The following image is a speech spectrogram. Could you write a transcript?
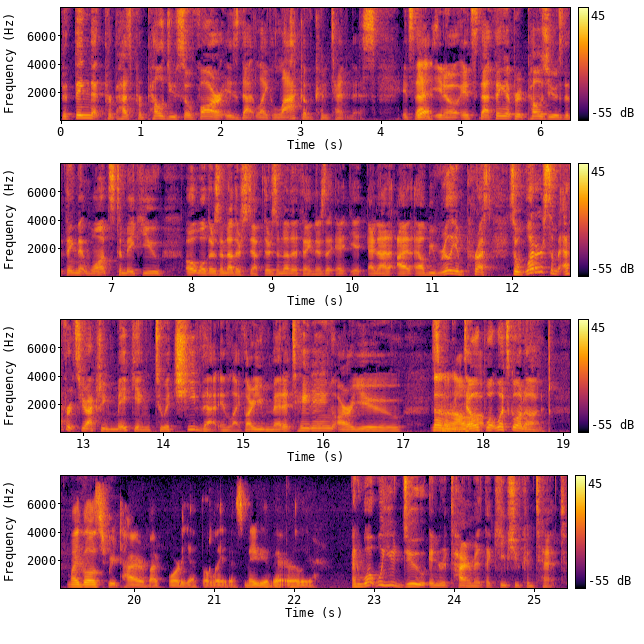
the thing that pro- has propelled you so far is that like lack of contentness. It's that Yes. you know, it's that thing that propels you is the thing that wants to make you. Oh well, there's another step. There's another thing. There's a, it, and I, I, I'll be really impressed. So, what are some efforts you're actually making to achieve that in life? Are you meditating? Are you No, no, no. dope? What, what's going on? My goal is to retire by 40 at the latest, maybe a bit earlier. And what will you do in retirement that keeps you content?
